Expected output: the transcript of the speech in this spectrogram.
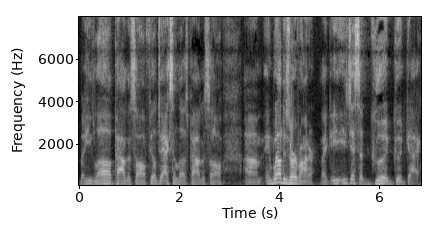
but he loved Pau Gasol. Phil Jackson loves Pau Gasol. Um, and well deserved honor. Like, he, he's just a good, good guy.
